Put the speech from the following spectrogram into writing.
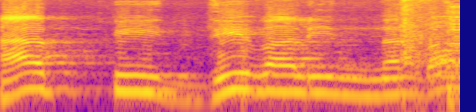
Happy Diwali, நண்பா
